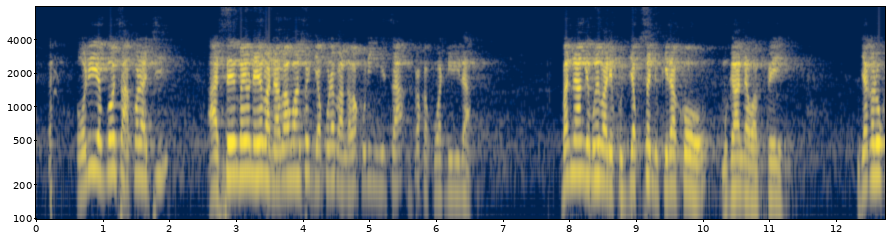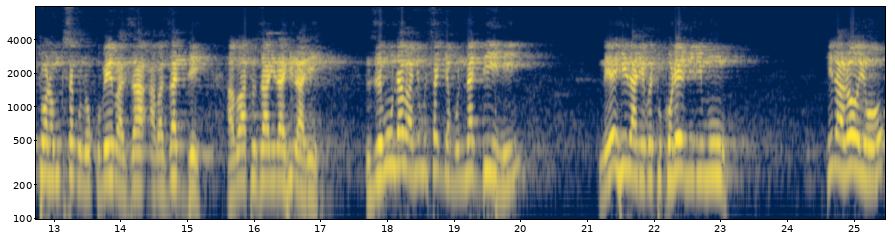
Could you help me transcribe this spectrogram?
oli ye boosi akola ki? Asembayo naye bano abawansi ojja kulaba nga bakulinnyisa mpaka kuwaddirira. Bannange mwebale kujja kusanyukirako muganda waffe. Njagala okutwala omukisa guno okubeebaza abazadde abaatuzaalira hirale nze mundaba ndi musajja munnaddiini naye hirale bwe tukole emirimu. Hirale oyo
